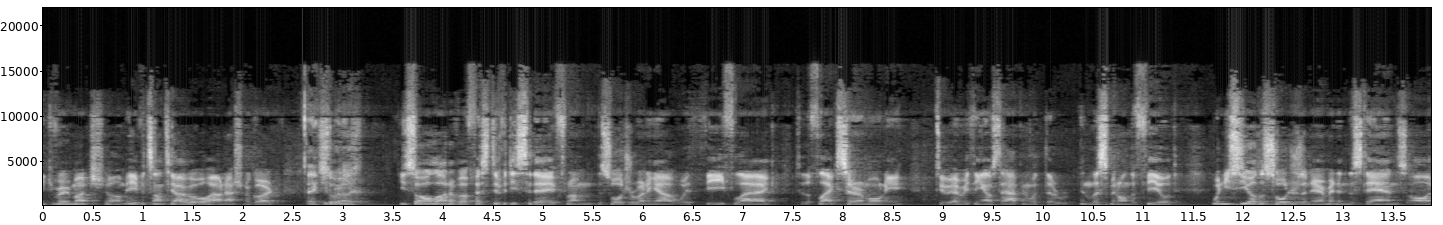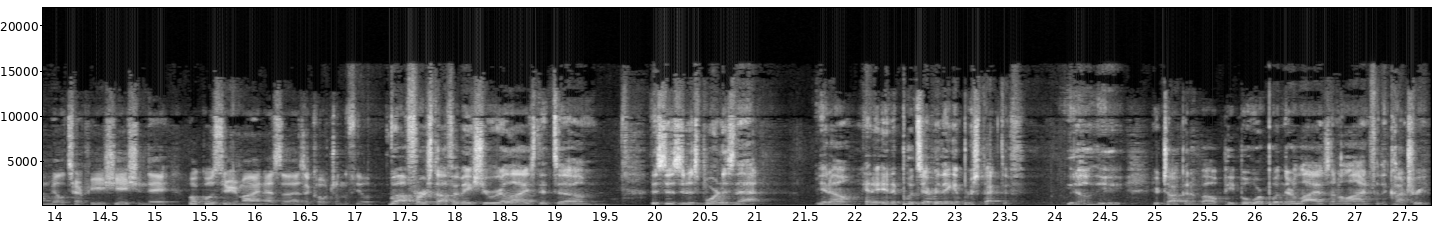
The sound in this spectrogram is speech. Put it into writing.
Thank you very much. Um, Avid Santiago, Ohio National Guard. Thank you, so brother. You saw a lot of uh, festivities today from the soldier running out with the flag to the flag ceremony to everything else that happened with the enlistment on the field. When you see all the soldiers and airmen in the stands on Military Appreciation Day, what goes through your mind as a, as a coach on the field? Well, first off, it makes you realize that um, this isn't as important as that, you know, and it, and it puts everything in perspective. You know, you, you're talking about people who are putting their lives on the line for the country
